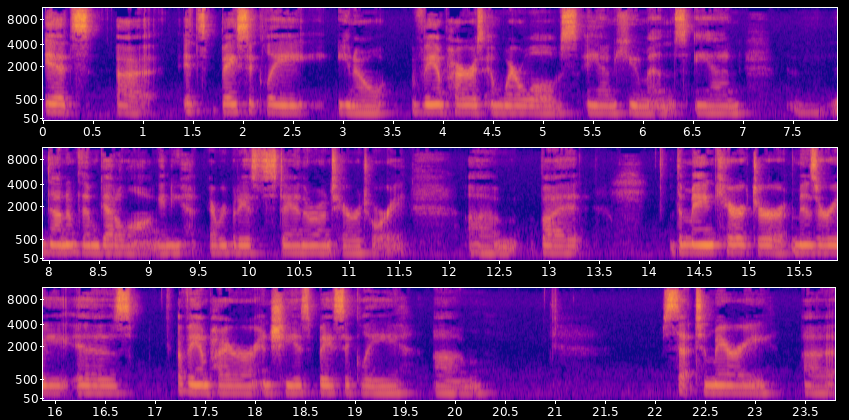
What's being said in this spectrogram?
it's uh, it's basically, you know, vampires and werewolves and humans and none of them get along and you, everybody has to stay in their own territory. Um, but the main character, Misery, is a vampire and she is basically um, set to marry uh,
